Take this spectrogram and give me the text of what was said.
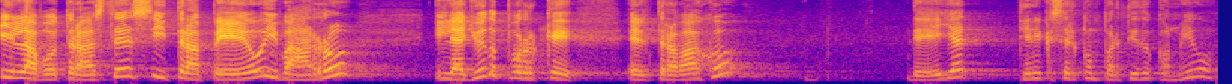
y lavo trastes y trapeo y barro y le ayudo porque el trabajo de ella tiene que ser compartido conmigo.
